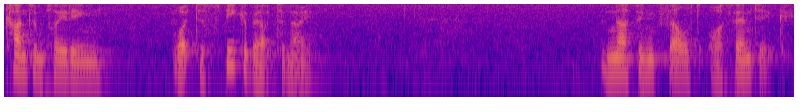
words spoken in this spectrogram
contemplating what to speak about tonight, nothing felt authentic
